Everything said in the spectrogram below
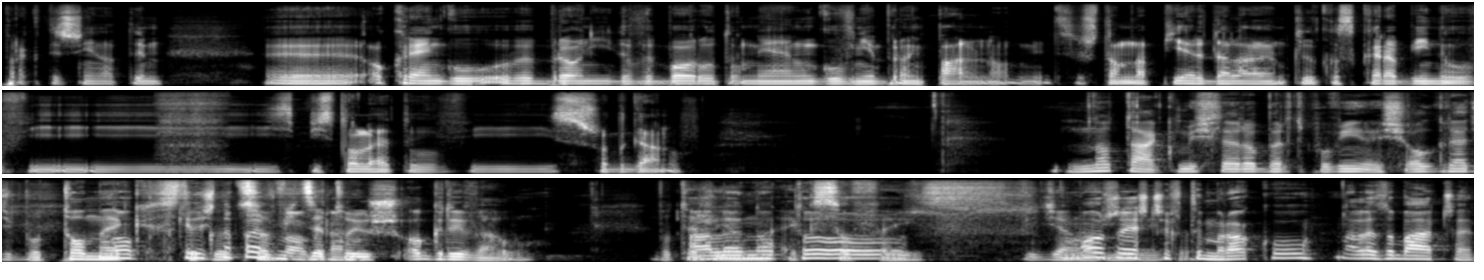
praktycznie na tym okręgu broni do wyboru, to miałem głównie broń palną, więc już tam napierdalałem tylko z karabinów i, i z pistoletów i z shotgunów. No tak, myślę, Robert, powinieneś ograć, bo Tomek, no, z tego co widzę, gram. to już ogrywał. Bo też ale no to. Może jeszcze w tym roku, ale zobaczę.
